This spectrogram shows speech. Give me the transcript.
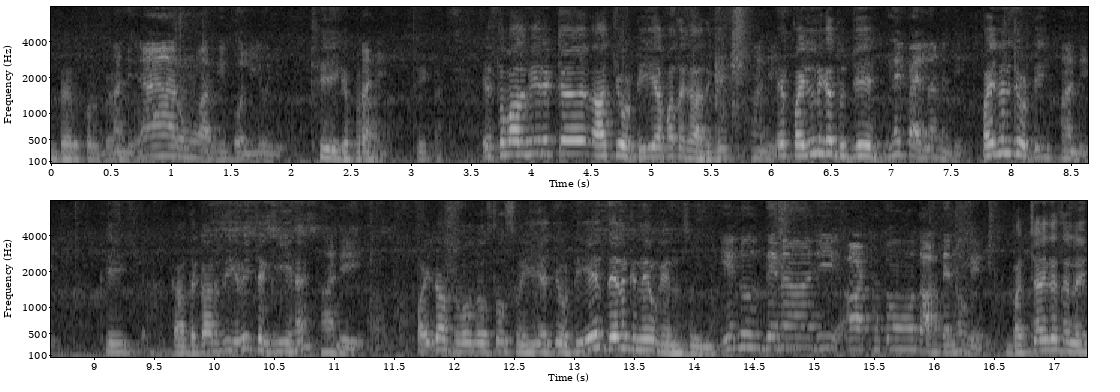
ਬਿਲਕੁਲ ਹਾਂਜੀ ਬਿਲਕੁਲ ਐ ਰੂਮ ਵਰਗੀ ਭੋਲੀ ਹੋ ਜੀ। ਠੀਕ ਹੈ ਭਰਾ ਹਾਂਜੀ। ਠੀਕ ਆ। ਇਸ ਤੋਂ ਬਾਅਦ ਵੀਰ ਇੱਕ ਆ ਝੋਟੀ ਆਪਾਂ ਦਿਖਾ ਦਈਏ। ਹਾਂਜੀ। ਇਹ ਪਹਿਲਣ ਕਿ ਦੂਜੇ? ਨਹੀਂ ਪਹਿਲਾਂ ਨਾ ਜੀ। ਪਹਿਲਣ ਝੋਟੀ? ਹਾਂਜੀ। ਠੀਕ ਆ। ਕੱਦ ਕੱਦ ਦੀ ਇਹ ਵੀ ਚੰਗੀ ਹੈ। ਹਾਂਜੀ। ਪਹਿਲਾ ਸੋ ਦੋਸਤੋ ਸੂਈ ਹੈ ਝੋਟੀ ਇਹ ਦਿਨ ਕਿੰਨੇ ਹੋ ਗਏ ਨੇ ਸੂਈ ਨੂੰ? ਇਹਨੂੰ ਦਿਨ ਜੀ 8 ਤੋਂ 10 ਦਿਨ ਹੋ ਗਏ ਜੀ। ਬੱਚਾ ਇਹਦੇ ਥੱਲੇ?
